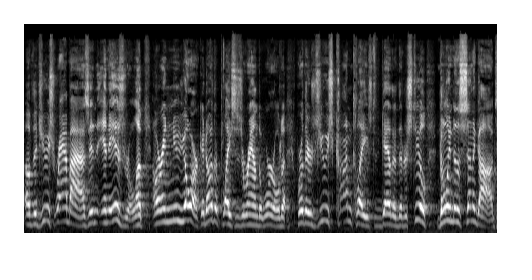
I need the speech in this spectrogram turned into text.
of the Jewish rabbis in, in Israel uh, or in New York and other places around the world uh, where there's Jewish conclaves together that are still going to the synagogues.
